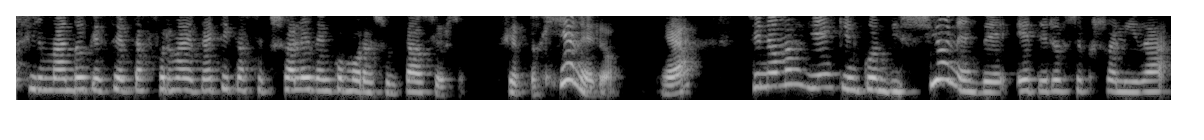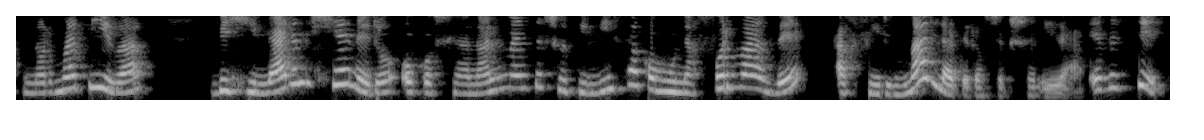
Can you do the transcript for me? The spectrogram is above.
afirmando que ciertas formas de prácticas sexuales den como resultado ciertos géneros, sino más bien que en condiciones de heterosexualidad normativa, vigilar el género ocasionalmente se utiliza como una forma de afirmar la heterosexualidad. Es decir,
